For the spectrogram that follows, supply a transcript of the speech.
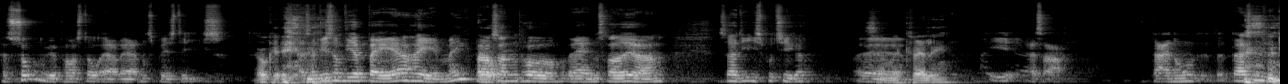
personligt vil påstå er verdens bedste is. Okay. Altså ligesom vi har bager herhjemme, ikke? bare Jo. sådan på hver anden tredje hjørne, så har de isbutikker. Som er Øh, kvali. i- altså, der er, nogen, der er sådan den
